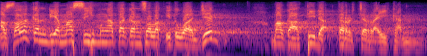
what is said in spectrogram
asalkan dia masih mengatakan sholat itu wajib, maka tidak terceraikan.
